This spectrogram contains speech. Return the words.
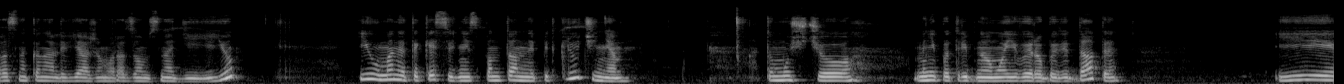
вас на каналі В'яжемо разом з Надією. І у мене таке сьогодні спонтанне підключення, тому що мені потрібно мої вироби віддати. І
